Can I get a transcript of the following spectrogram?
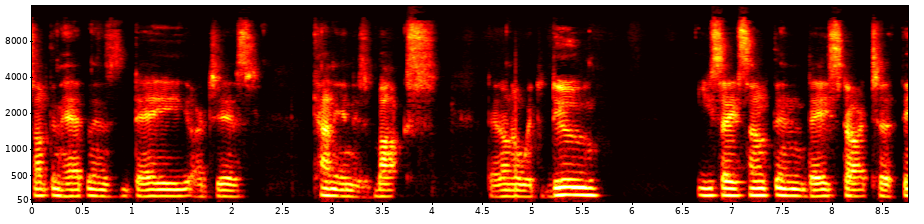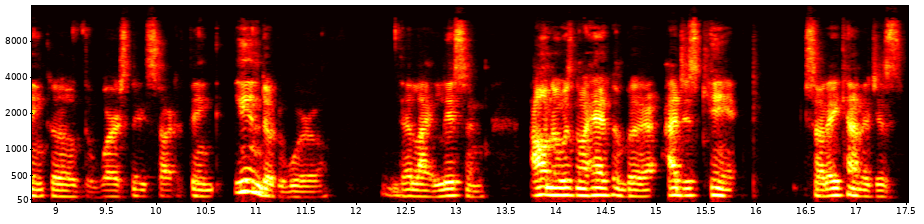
Something happens, they are just kind of in this box. They don't know what to do. You say something, they start to think of the worst. They start to think end of the world. They're like, listen, I don't know what's gonna happen, but I just can't. So they kind of just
